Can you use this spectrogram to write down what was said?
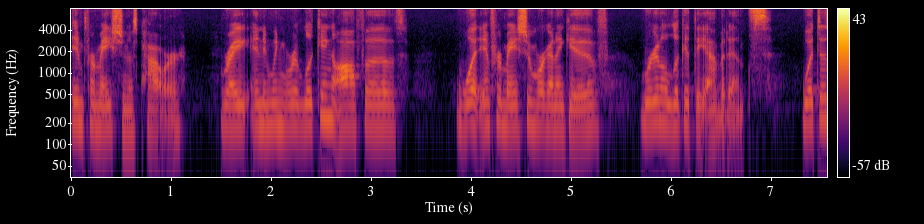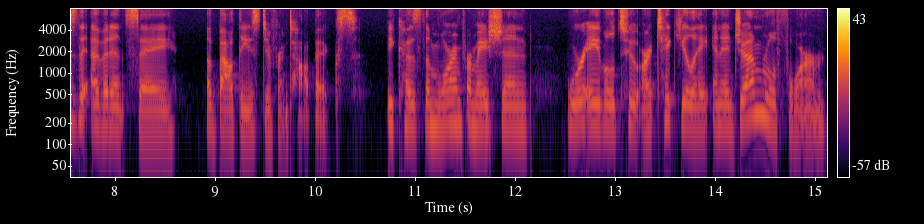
information is power, right? And when we're looking off of what information we're going to give, we're going to look at the evidence. What does the evidence say about these different topics? Because the more information we're able to articulate in a general form,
